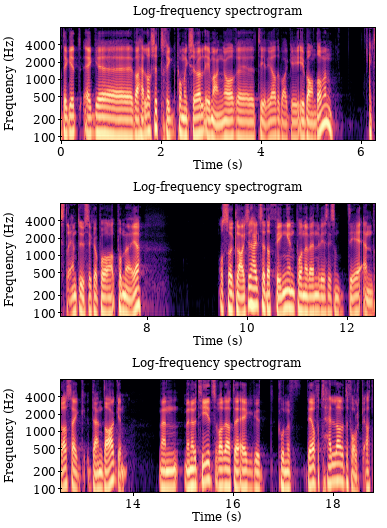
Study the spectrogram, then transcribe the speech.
at jeg, jeg, eh, var heller ikke trygg på meg sjøl i mange år tidligere tilbake i, i barndommen. Ekstremt usikker på, på mye. Og så klarer jeg ikke helt å sette fingeren på nødvendigvis liksom, det endra seg den dagen. Men, men, over tid så var det at jeg kunne Det å fortelle det til folk, at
